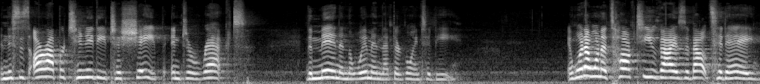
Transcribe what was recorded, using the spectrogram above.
And this is our opportunity to shape and direct the men and the women that they're going to be. And what I want to talk to you guys about today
